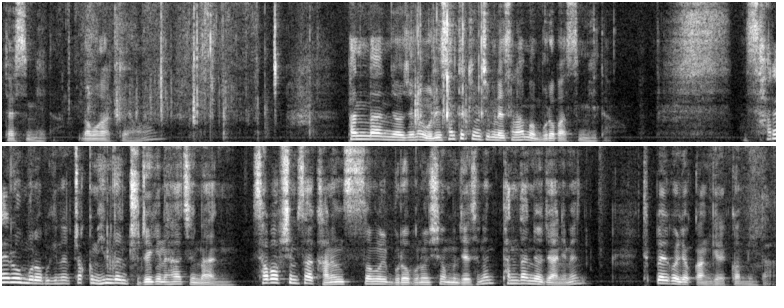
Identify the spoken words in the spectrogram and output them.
됐습니다. 넘어갈게요. 판단 여지는 우리 선택형 지문에서는 한번 물어봤습니다. 사례로 물어보기는 조금 힘든 주제긴 하지만 사법심사 가능성을 물어보는 시험 문제에서는 판단 여지 아니면 특별 권력 관계일 겁니다.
